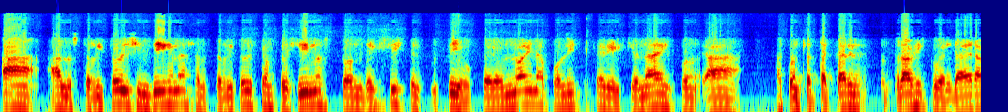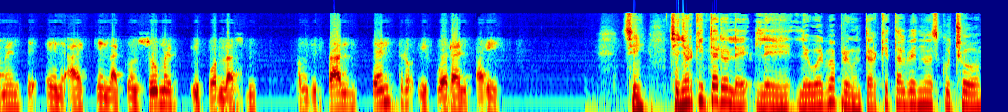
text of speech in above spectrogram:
a, a, los territorios indígenas, a los territorios campesinos donde existe el cultivo, pero no hay una política direccionada a, a contraatacar el tráfico verdaderamente a quien la consume y por las donde está dentro y fuera del país. Sí, señor Quintero, le, le, vuelvo a preguntar que tal vez no escuchó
